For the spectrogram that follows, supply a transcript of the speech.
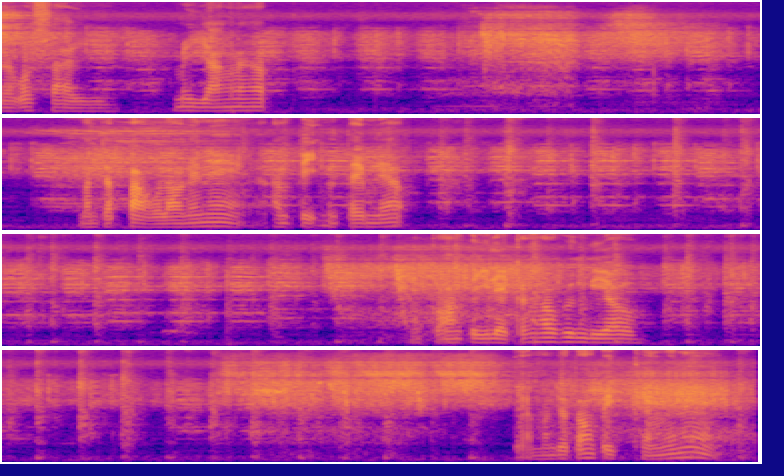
แล้วก็ใส่ไม่ยั้งนะครับ มันจะเป่าเราแน่ๆ อันติมันเต็มแล้วมังกรตีเหล็กก็เข้าครึ่งเดียว แต่มันจะต้องติดแข็งแน่ๆ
